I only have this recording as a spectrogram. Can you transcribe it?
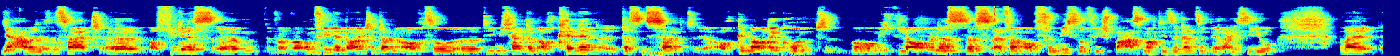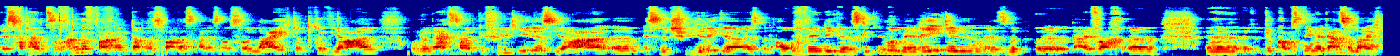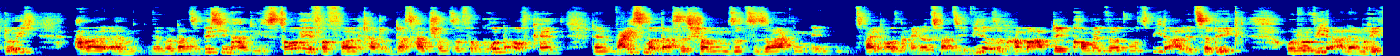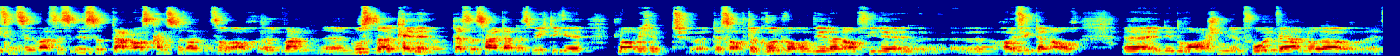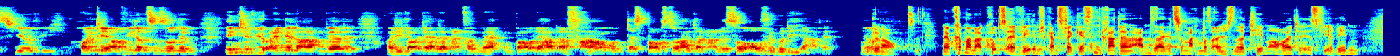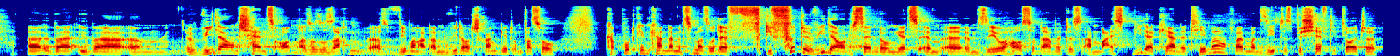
Ja, aber das ist halt äh, auch vieles, ähm, warum viele Leute dann auch so, äh, die mich halt dann auch kennen, das ist halt auch genau der Grund, warum ich glaube, dass das einfach auch für mich so viel Spaß macht, dieser ganze Bereich SEO. Weil es hat halt so angefangen, damals war das alles nur so leicht und trivial und du merkst halt gefühlt jedes Jahr, äh, es wird schwieriger, es wird aufwendiger, es gibt immer mehr Regeln, es wird äh, einfach, äh, äh, du kommst nicht mehr ganz so leicht durch. Aber ähm, wenn man dann so ein bisschen halt die Historie verfolgt hat und das halt schon so von Grund auf kennt, dann weiß man, dass es schon sozusagen in 2021 wieder so ein Hammer-Update kommen wird, wo es wieder alle zerlegt und wo wieder alle am Rätseln sind, was es ist. Und daraus kannst du dann so auch irgendwann äh, Muster erkennen. Und das ist halt dann das Wichtige, glaube ich, und das ist auch der Grund, warum wir dann auch viele äh, häufig dann auch äh, in den Branchen empfohlen werden oder jetzt hier, wie ich heute ja auch wieder zu so einem Interview eingeladen werde, weil die Leute halt dann einfach merken, Bau, der hat Erfahrung und das baust du halt dann alles so auf über die Jahre. Ja. Genau. Da können wir mal kurz erwähnen, habe ich ganz vergessen, gerade eine Ansage zu machen, was eigentlich unser Thema heute ist. Wir reden äh, über, über ähm, Relaunch Hands-on, also so Sachen, also wie man halt an den Relaunch rangeht und was so kaputt gehen kann. Damit sind wir so der, die vierte Relaunch-Sendung jetzt im, äh, im SEO-Haus und damit ist am meist wiederkehrende Thema, weil man sieht, es beschäftigt Leute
